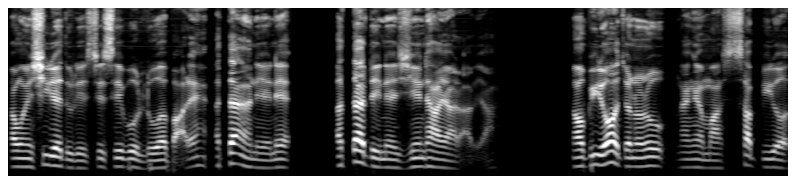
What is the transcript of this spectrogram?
တာဝန်ရှိတဲ့သူတွေစစ်ဆေးဖို့လိုအပ်ပါတယ်အသက်အန္တရာယ်နဲ့အသက်တွေနဲ့ရင်းထားရတာဗျာနောက်ပြီးတော့ကျွန်တော်တို့နိုင်ငံမှာဆက်ပြီးတော့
